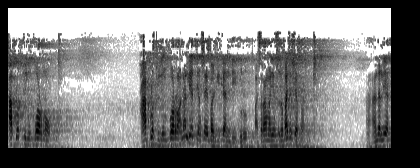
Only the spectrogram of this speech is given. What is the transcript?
upload film porno. Upload film porno. Anda lihat yang saya bagikan di grup asrama yang sudah baca siapa? Nah, anda lihat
